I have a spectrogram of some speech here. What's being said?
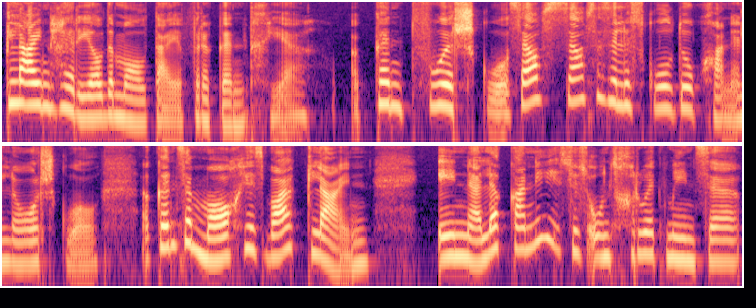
klein gereelde maaltye vir 'n kind gee. 'n kind voor skool, selfs selfs as hulle skool toe gaan in laerskool. 'n Kind se maagie is baie klein en hulle kan nie soos ons groot mense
